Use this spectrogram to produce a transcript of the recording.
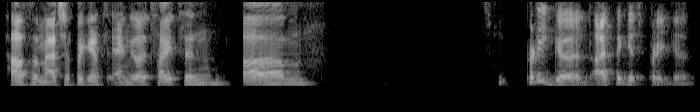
How's the matchup against Amulet Titan? Um, it's pretty good. I think it's pretty good.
